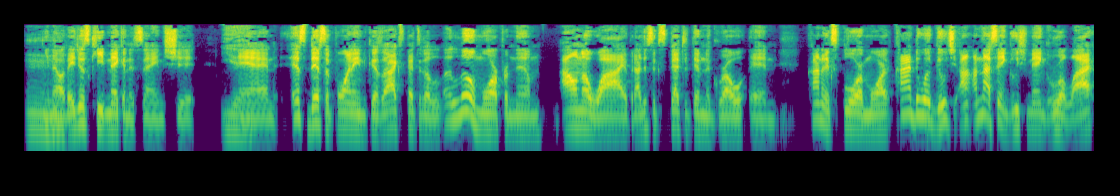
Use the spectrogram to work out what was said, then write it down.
You know, mm-hmm. they just keep making the same shit. Yeah. And it's disappointing because I expected a, a little more from them. I don't know why, but I just expected them to grow and kind of explore more, kind of do what Gucci. I, I'm not saying Gucci Mane grew a lot,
